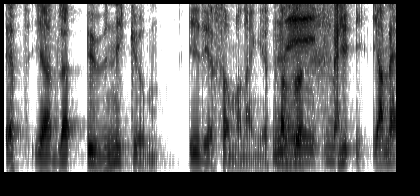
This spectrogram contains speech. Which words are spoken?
ett jävla unikum i det sammanhanget. Alltså, Nej, men- ju- ja, men,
